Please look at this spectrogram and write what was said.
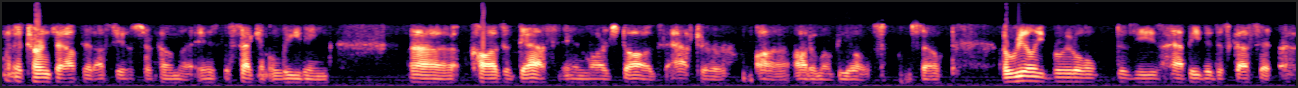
And it turns out that osteosarcoma is the second leading uh, cause of death in large dogs after automobiles. So a really brutal disease. Happy to discuss it. Uh,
